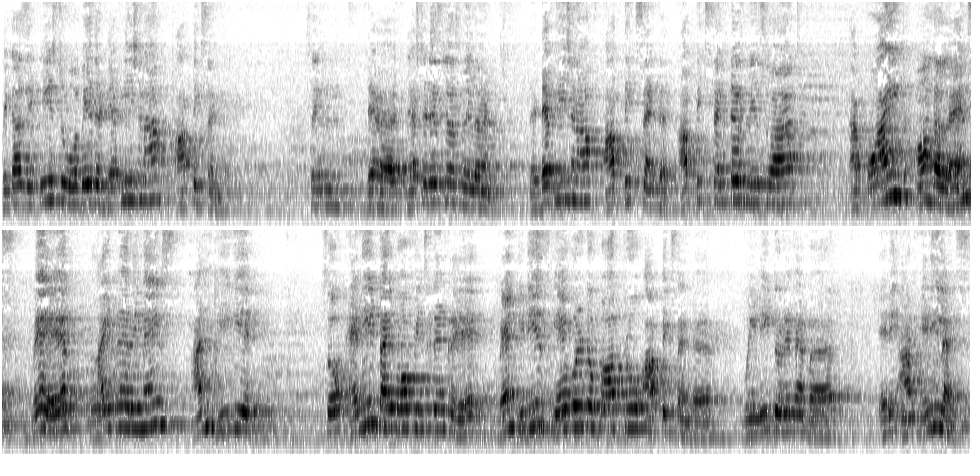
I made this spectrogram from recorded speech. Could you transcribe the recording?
Because it needs to obey the definition of optic center. So in the, uh, yesterday's class we learned the definition of optic center. Optic center means what? A point on the lens where light ray remains undeviated. So any type of incident ray, when it is able to pass through optic center, we need to remember any on any lens,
